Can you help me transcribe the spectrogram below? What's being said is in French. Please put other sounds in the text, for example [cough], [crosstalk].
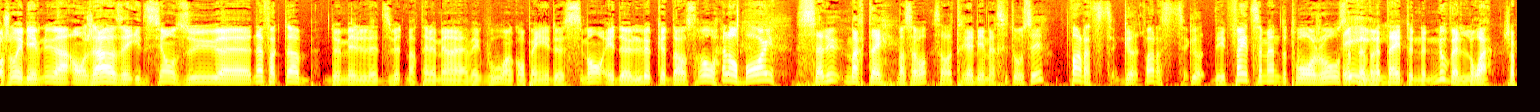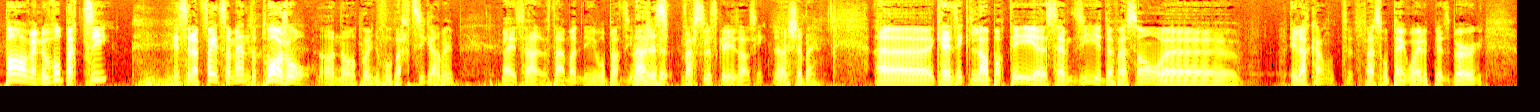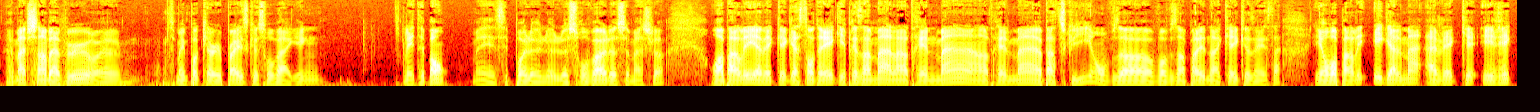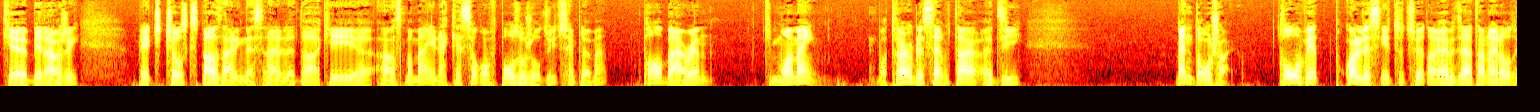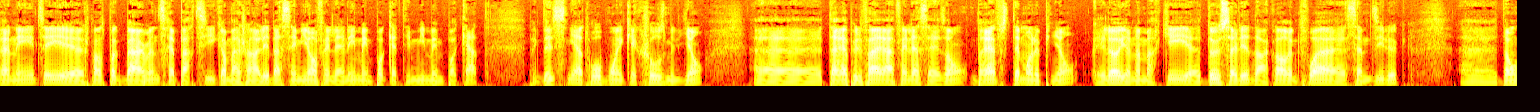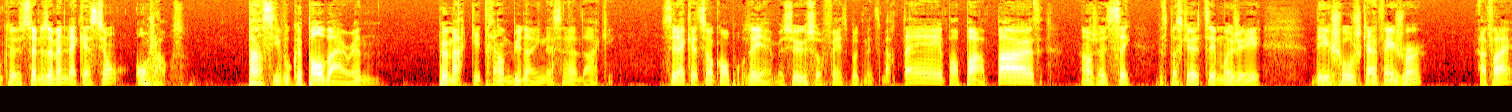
Bonjour et bienvenue à On Jazz, édition du 9 euh, octobre 2018. Martin Lemay avec vous, en compagnie de Simon et de Luc Danstro. Hello, boy! Salut, Martin. Comment ça va? Ça va très bien, merci. Toi aussi? Fantastique. Good. Fantastique. Good. Des fins de semaine de trois jours, ça devrait être une nouvelle loi. Je pars un nouveau parti et c'est la fin de semaine de trois jours. Oh non, pas un nouveau parti quand même. Ben, c'est à la mode, les nouveaux partis. Non, je sais. plus que les anciens. Non, je sais bien. Euh, Canadien qui l'a emporté euh, samedi de façon euh, éloquente face aux Pingouins de Pittsburgh. Un match sans bavure. Euh, c'est même pas Carey Price qui a sauvé la game. Il été bon, mais c'est pas le, sauveur de ce match-là. On va parler avec Gaston Terrier qui est présentement à l'entraînement, entraînement particulier. On, va vous en parler dans quelques instants. Et on va parler également avec Éric Bélanger. Plein de choses qui se passent dans la Ligue nationale de hockey euh, en ce moment. Et la question qu'on vous pose aujourd'hui, tout simplement, Paul Barron, qui moi-même, votre humble serviteur, a dit Ben trop cher trop vite. Pourquoi le signer tout de suite? On aurait dû attendre une autre année. Je euh, je pense pas que Barron serait parti comme agent libre à 5 millions en fin de l'année, même pas 4,5, même pas 4. Fait que de le signer à 3 points quelque chose millions, euh, tu aurais pu le faire à la fin de la saison. Bref, c'était mon opinion. Et là, il y en a marqué euh, deux solides encore une fois samedi, Luc. donc, ça nous amène la question, on jase. Pensez-vous que Paul Byron peut marquer 30 buts dans la Ligue nationale de hockey? C'est la question qu'on posait. Il y a un monsieur sur Facebook qui m'a dit Martin, pas en peur. Non, je le sais. C'est parce que, tu sais, moi, j'ai des shows jusqu'à fin juin à faire.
